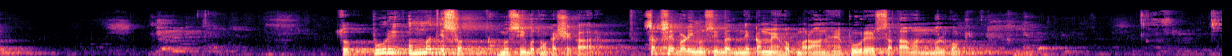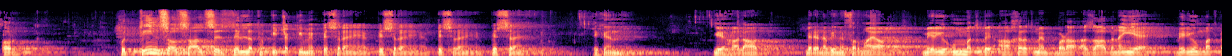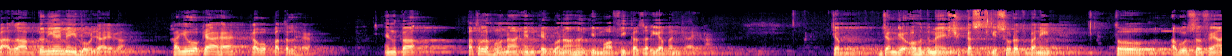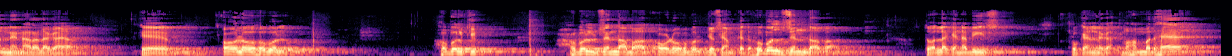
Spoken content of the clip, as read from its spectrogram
تو پوری امت اس وقت مصیبتوں کا شکار۔ ہے سب سے بڑی مصیبت نکم حکمران ہیں پورے ستاون ملکوں کے۔ اور کچھ تین سو سال سے ذلت کی چکی میں پس رہے ہیں، پس رہے ہیں، پس رہے ہیں، پس رہے ہیں۔ لیکن یہ حالات میرے نبی نے فرمایا، میری امت پہ آخرت میں بڑا عذاب نہیں ہے، میری امت کا عذاب دنیا میں ہی ہو جائے گا۔ کہا، یہ وہ کیا ہے؟ کہ وہ قتل ہے۔ ان کا قتل ہونا ان کے گناہ کی معافی کا ذریعہ بن جائے گا۔ جب جنگ عہد میں شکست کی صورت بنی، تو ابو سفیان نے نعرہ لگایا کہ اولو حبل حبل کی، حبل زندہ باد اولو حبل جیسے ہم کہتے حبل زندہ باد۔ تو اللہ کے نبی کو کہنے لگا، محمد ہے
